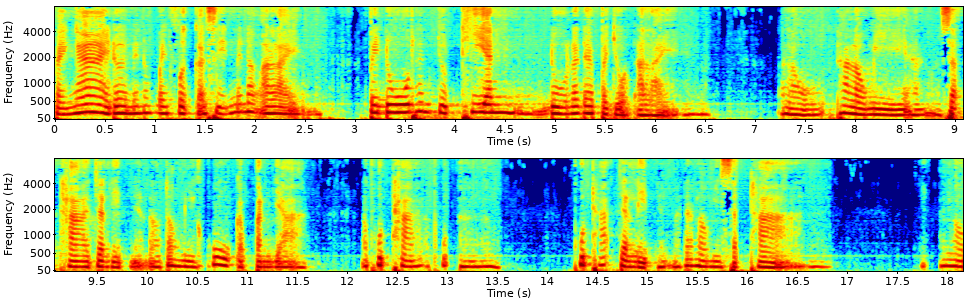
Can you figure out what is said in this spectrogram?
ไปง่ายด้วยไม่ต้องไปฝึกกสินไม่ต้องอะไร ไปดูท่านจุดเทียนดูแล้วได้ประโยชน์อะไร เราถ้าเรามีศรัทธาจริตเนี่ย เราต้องมีคู่กับปัญญาพุทธาพุเอ่อพุทธจริตถ้าเรามีศรัทธาเรา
